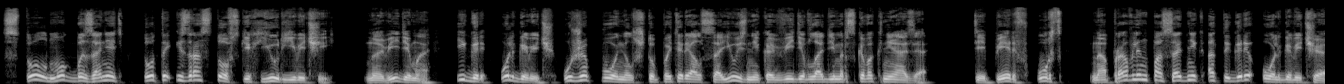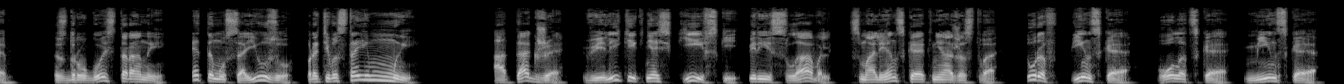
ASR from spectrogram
стол мог бы занять кто-то из ростовских Юрьевичей, но, видимо, Игорь Ольгович уже понял, что потерял союзника в виде Владимирского князя. Теперь в Курск направлен посадник от Игоря Ольговича. С другой стороны, этому союзу противостоим мы. А также Великий князь Киевский, Переславль, Смоленское княжество, Туров-Пинское, Полоцкое, Минское,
